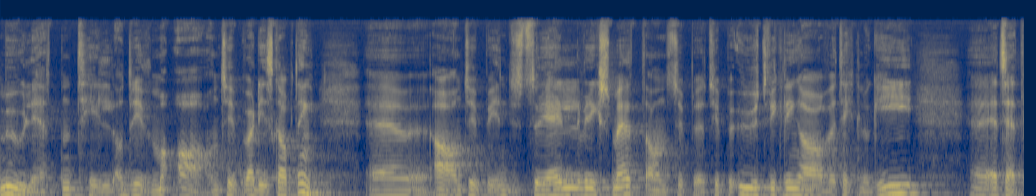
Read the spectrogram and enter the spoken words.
muligheten til å drive med annen type verdiskapning. Eh, annen type industriell virksomhet, annen type, type utvikling av teknologi eh, etc.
